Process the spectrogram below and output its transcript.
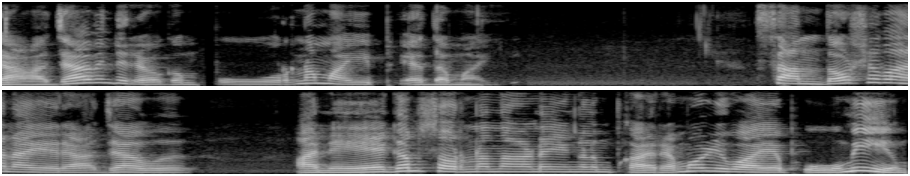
രാജാവിന്റെ രോഗം പൂർണമായി ഭേദമായി. സന്തോഷവാനായ രാജാവ് അനേകം സ്വർണ നാണയങ്ങളും കരമൊഴിവായ ഭൂമിയും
